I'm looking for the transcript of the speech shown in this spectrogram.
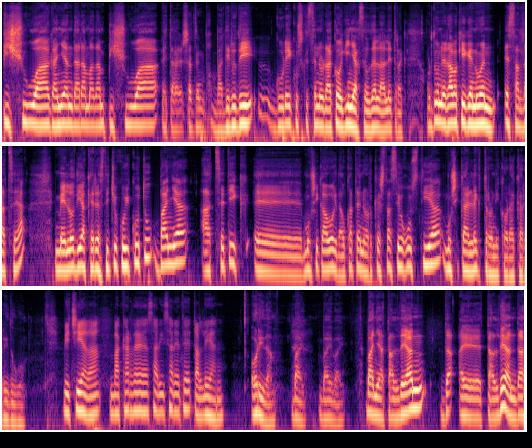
pixua, gainean dara madan pixua, eta esaten, badirudi gure ikuskitzen orako eginak zeudela letrak. Orduan erabaki genuen ez aldatzea, melodiak ere ez dituko ikutu, baina atzetik e, musika hauek daukaten orkestazio guztia musika elektronikora ekarri dugu. Bitxia da, bakarda zari zarete taldean. Hori da, bai, bai, bai. Baina taldean, da, e, taldean da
